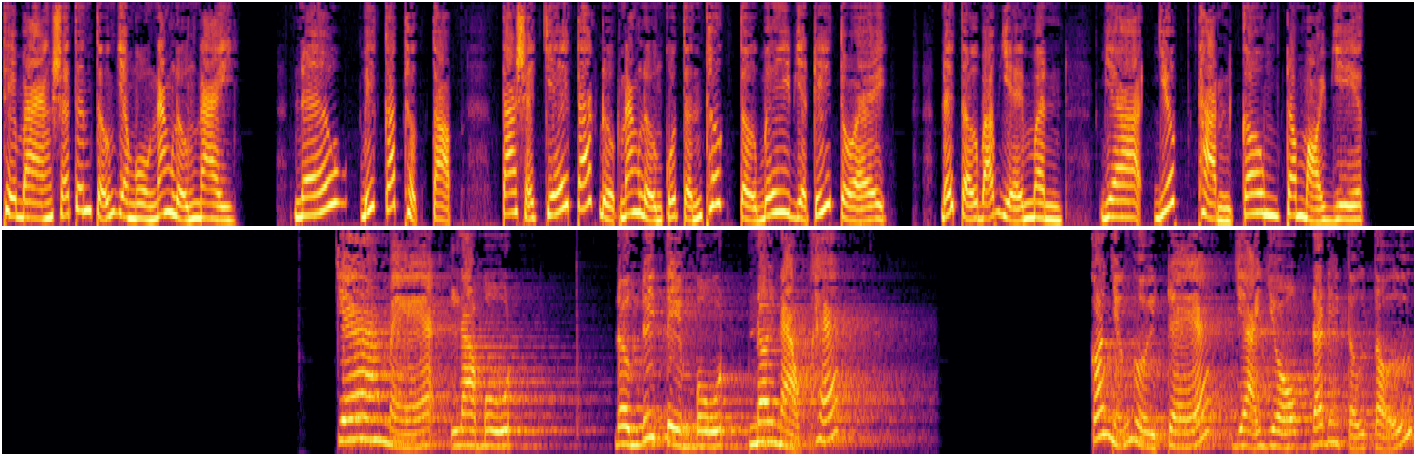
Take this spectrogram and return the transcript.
thì bạn sẽ tin tưởng vào nguồn năng lượng này. Nếu biết cách thực tập, ta sẽ chế tác được năng lượng của tỉnh thức, từ bi và trí tuệ để tự bảo vệ mình và giúp thành công trong mọi việc. Cha mẹ là bụt, đừng đi tìm bụt nơi nào khác có những người trẻ dại dột đã đi tự tử.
